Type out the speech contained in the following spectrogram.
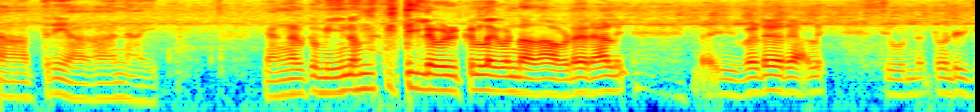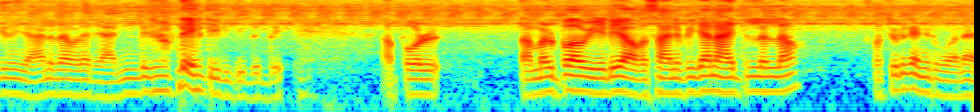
രാത്രിയാകാനായി. ഞങ്ങൾക്ക് മീനൊന്നും കിട്ടിയില്ല ഒഴുക്കുള്ളത് കൊണ്ട്. അത് അവിടെ ഒരാൾ ഇവിടെ ഒരാൾ ചൂണ്ടിട്ടുകൊണ്ടിരിക്കുന്നു. ഞാനിത് അവിടെ രണ്ട് ചൂണ്ടയായിട്ടിരിക്കുന്നുണ്ട് അപ്പോൾ നമ്മളിപ്പോൾ വീഡിയോ അവസാനിപ്പിക്കാനായിട്ടില്ലല്ലോ? കുറച്ചുകൂടി കഴിഞ്ഞിട്ട് പോലെ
